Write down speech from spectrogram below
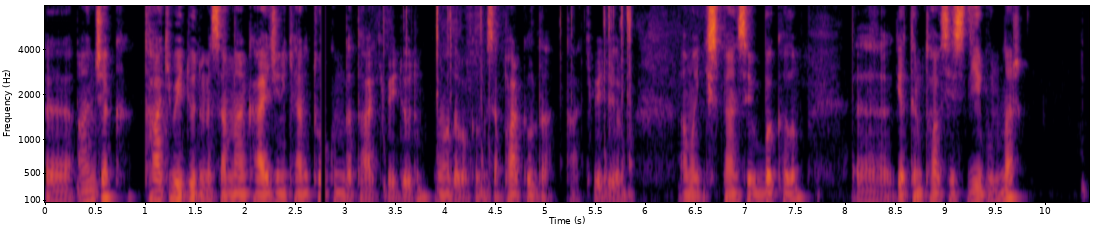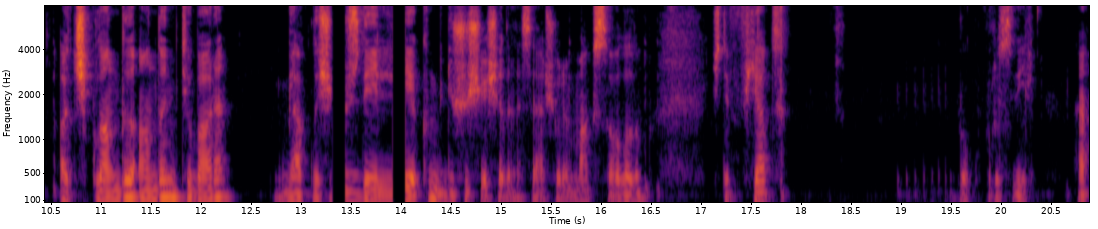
Ee, ancak takip ediyordum. Mesela Nankaiji'nin kendi token'ını da takip ediyordum. Ona da bakalım. Mesela Parkle'ı da takip ediyorum. Ama Xpense'e bir bakalım. Ee, yatırım tavsiyesi değil bunlar. Açıklandığı andan itibaren yaklaşık %50'ye yakın bir düşüş yaşadı. Mesela şöyle Max'ı alalım. İşte fiyat yok burası değil. Heh.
